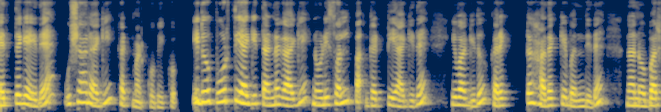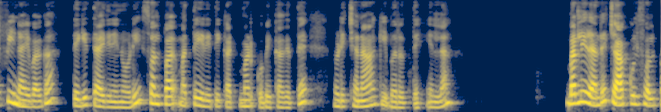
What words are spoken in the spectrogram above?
ಮೆತ್ತಗೆ ಇದೆ, ಹುಷಾರಾಗಿ ಕಟ್ ಮಾಡ್ಕೋಬೇಕು. ಇದು ಪೂರ್ತಿಯಾಗಿ ತಣ್ಣಗಾಗಿ ನೋಡಿ ಸ್ವಲ್ಪ ಗಟ್ಟಿಯಾಗಿದೆ. ಇವಾಗಿದು ಕರೆಕ್ಟ್ ಹದಕ್ಕೆ ಬಂದಿದೆ. ನಾನು ಬರ್ಫಿನ ಇವಾಗ ತೆಗಿತಾ ಇದ್ದೀನಿ ನೋಡಿ. ಸ್ವಲ್ಪ ಮತ್ತೆ ಈ ರೀತಿ ಕಟ್ ಮಾಡ್ಕೋಬೇಕಾಗತ್ತೆ. ನೋಡಿ ಚೆನ್ನಾಗಿ ಬರುತ್ತೆ ಎಲ್ಲ. ಬರಲಿಲ್ಲ ಅಂದರೆ ಚಾಕುಲ್ ಸ್ವಲ್ಪ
